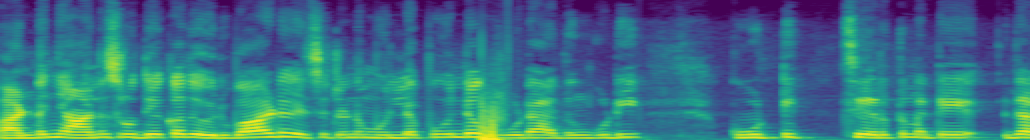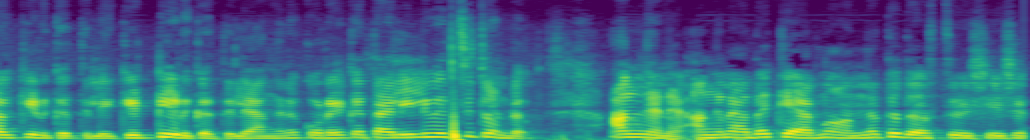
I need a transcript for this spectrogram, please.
പണ്ട് ഞാനും ശ്രുതിയൊക്കെ അത് ഒരുപാട് വെച്ചിട്ടുണ്ട്. മുല്ലപ്പൂവിന്റെ കൂടെ അതും കൂടി കൂട്ടി ചേർത്ത് മറ്റേ ഇതാക്കി എടുക്കത്തില്ലേ? കെട്ടിയെടുക്കത്തില്ലേ അങ്ങനെ കുറേയൊക്കെ തലയിൽ വെച്ചിട്ടുണ്ട്. അങ്ങനെ അങ്ങനെ അതൊക്കെയായിരുന്നു അന്നത്തെ ദിവസത്തെ വിശേഷം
